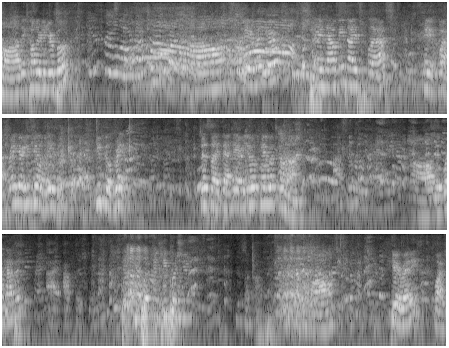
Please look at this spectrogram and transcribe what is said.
Aw, they colored in your book? Aw. Hey, right here. Hey, now be nice, class. Hey, watch, right here, you feel amazing. You feel great. Just like that. Hey, are you okay? What's going on? I feel really bad. Aw, did, what happened? I, I pushed him. You put- Did he push you? Aw. Here, ready? Watch.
